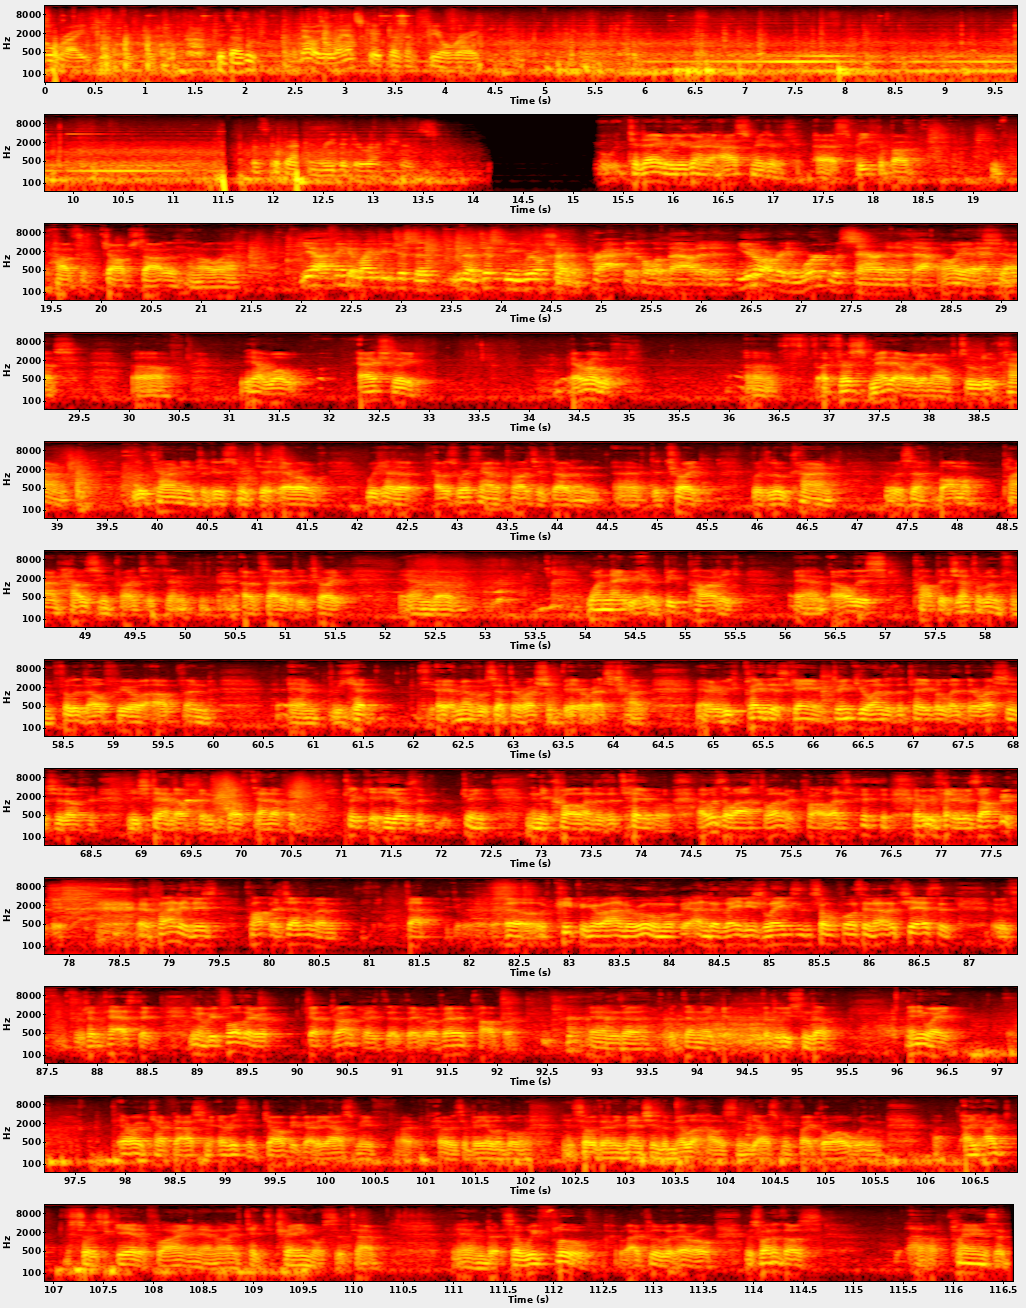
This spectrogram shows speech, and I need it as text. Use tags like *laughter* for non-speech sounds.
feel right. It doesn't? No, the landscape doesn't feel right. Let's go back and read the directions. Today, were you going to ask me to uh, speak about how the job started and all that? Yeah, I think it might be just a, you know, just be real kind of practical about it. And you'd already worked with Saarinen at that Oh, yes, and yes. Uh, yeah, well, actually, Eero, uh, I first met Eero, you know, through. Lou Kahn introduced me to Eero. We had a, I was working on a project out in uh, Detroit with Lou Kahn. It was a bomber plant housing project in, outside of Detroit. And um, one night we had a big party, and all these proper gentlemen from Philadelphia up, and and we had. I remember it was at the Russian Bear restaurant, and we played this game: drink you under the table like the Russians, you know. You stand up and you stand up and click your heels and drink, and then you crawl under the table. I was the last one to crawl under. *laughs* Everybody was out. and finally, these proper gentlemen got uh, creeping around the room under ladies' legs and so forth and other chairs. It, it was fantastic. You know, before they were, got drunk, said they were very proper, and uh, but then they get, loosened up. Anyway, Eric kept asking every job he got. He asked me if I, I was available, and so then he mentioned the Miller House, and he asked me if I'd go out with him. I, I was sort of scared of flying, and I take the train most of the time. And uh, so we flew. I flew with Eero. It was one of those uh, planes that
